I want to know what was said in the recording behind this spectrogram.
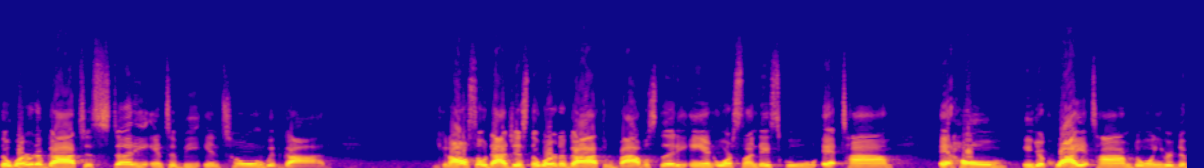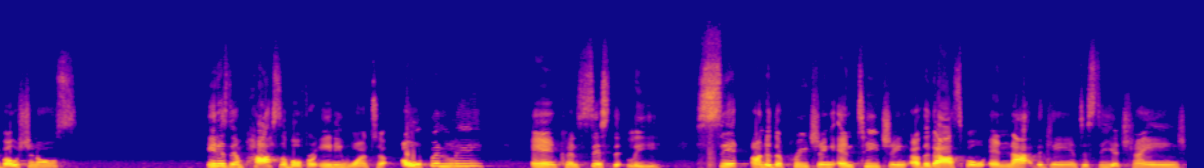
the word of God to study and to be in tune with God. You can also digest the word of God through Bible study and or Sunday school at time, at home, in your quiet time, during your devotionals. It is impossible for anyone to openly and consistently sit under the preaching and teaching of the gospel and not begin to see a change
